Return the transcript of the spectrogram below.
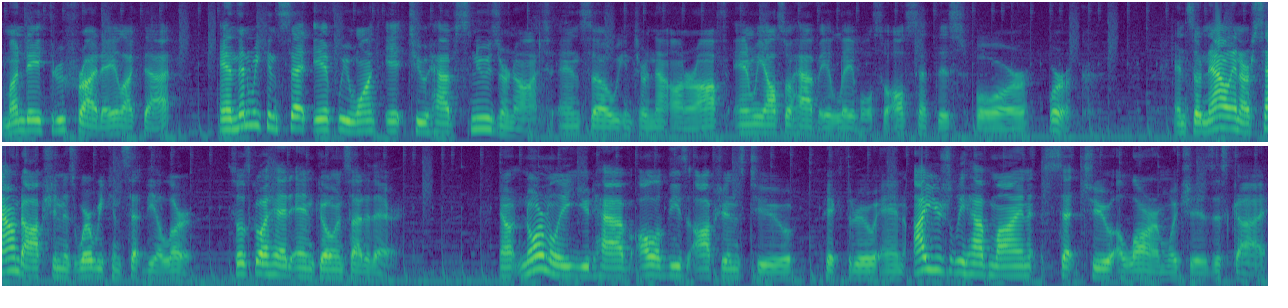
Monday through Friday like that. And then we can set if we want it to have snooze or not. And so we can turn that on or off. And we also have a label. So I'll set this for work. And so now in our sound option is where we can set the alert. So let's go ahead and go inside of there. Now normally you'd have all of these options to pick through and I usually have mine set to alarm which is this guy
